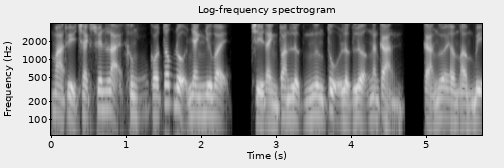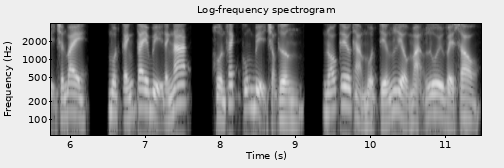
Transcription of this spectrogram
mà Thủy Trạch Xuyên lại không có tốc độ nhanh như vậy, chỉ đành toàn lực ngưng tụ lực lượng ngăn cản, cả người ầm ầm bị chấn bay, một cánh tay bị đánh nát, hồn phách cũng bị trọng thương, nó kêu thảm một tiếng liều mạng lui về sau.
